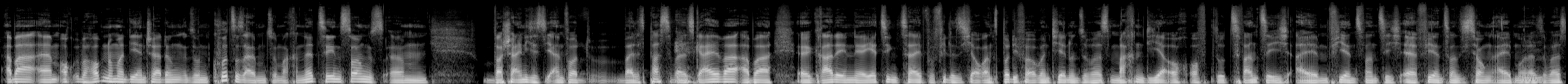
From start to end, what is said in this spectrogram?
aber ähm, auch überhaupt nochmal die Entscheidung, so ein kurzes Album zu machen, ne? Zehn Songs. Ähm, wahrscheinlich ist die Antwort, weil es passte, weil es geil war, aber äh, gerade in der jetzigen Zeit, wo viele sich auch an Spotify orientieren und sowas, machen die ja auch oft so 20 Alben, 24, äh, 24 Song-Alben oder sowas.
